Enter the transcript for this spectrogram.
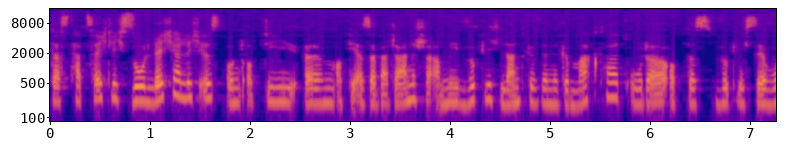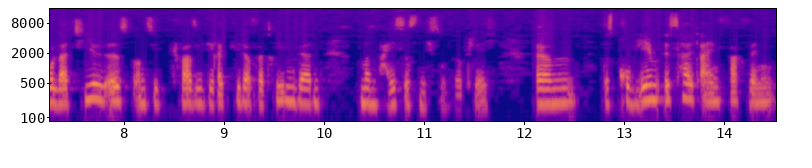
das tatsächlich so lächerlich ist und ob die, ähm, ob die aserbaidschanische Armee wirklich Landgewinne gemacht hat oder ob das wirklich sehr volatil ist und sie quasi direkt wieder vertrieben werden, man weiß es nicht so wirklich. Ähm, das Problem ist halt einfach, wenn,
